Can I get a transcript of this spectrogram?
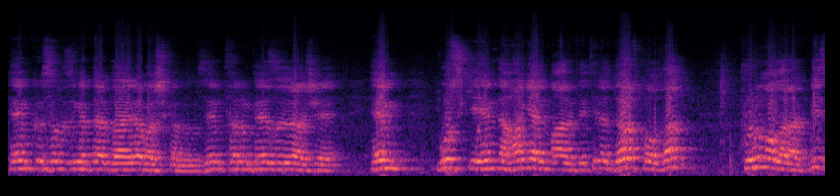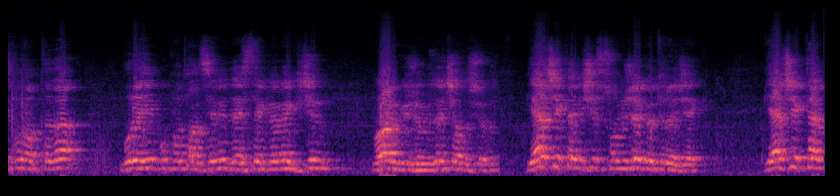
hem Kırsal Hizmetler Daire Başkanlığımız hem Tarım Peyzajı AŞ hem BUSKİ hem de HAGEL marifetiyle dört koldan kurum olarak biz bu noktada burayı bu potansiyeli desteklemek için var gücümüzle çalışıyoruz. Gerçekten işi sonuca götürecek, gerçekten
